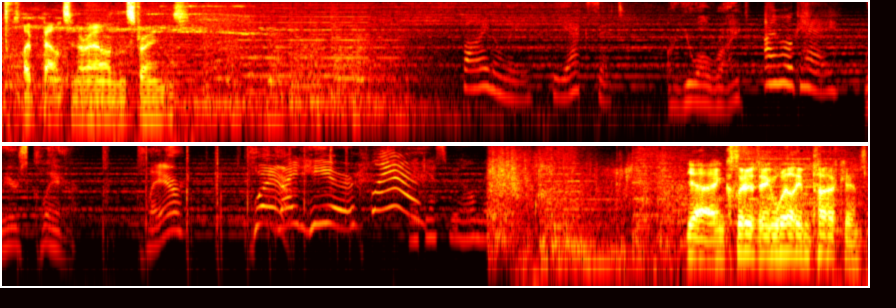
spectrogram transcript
It's like bouncing around and strings. Finally, the exit. Are you alright? I'm okay. Where's Claire? Claire? Claire! Right here. Claire! I guess we all made it. Yeah, including William Perkins.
